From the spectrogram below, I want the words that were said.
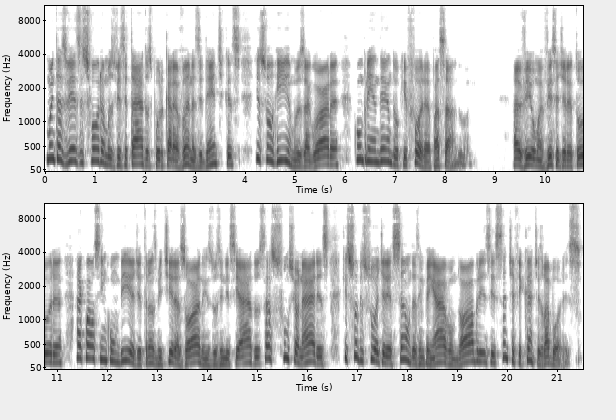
muitas vezes fôramos visitados por caravanas idênticas e sorrimos agora, compreendendo o que fora passado. Havia uma vice-diretora, a qual se incumbia de transmitir as ordens dos iniciados às funcionárias que sob sua direção desempenhavam nobres e santificantes labores.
